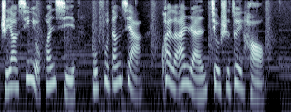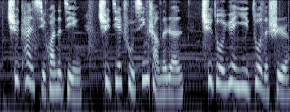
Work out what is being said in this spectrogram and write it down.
只要心有欢喜。不负当下，快乐安然就是最好。去看喜欢的景，去接触欣赏的人，去做愿意做的事，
